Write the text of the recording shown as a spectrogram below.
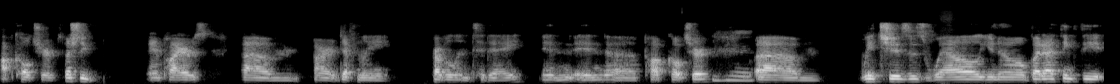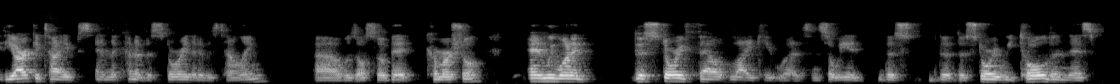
pop culture, especially vampires, um, are definitely prevalent today in in uh, pop culture. Mm-hmm. Um, witches as well, you know. But I think the the archetypes and the kind of the story that it was telling uh, was also a bit commercial, and we wanted the story felt like it was, and so we had this the the story we told in this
